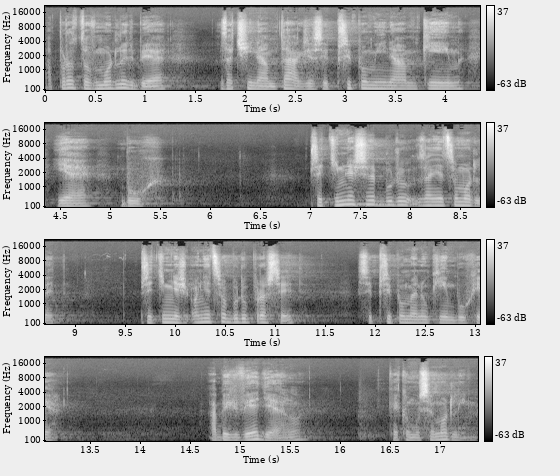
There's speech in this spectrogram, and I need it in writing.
a proto v modlitbě začínám tak, že si připomínám, kým je Bůh. Předtím, než se budu za něco modlit, předtím, než o něco budu prosit, si připomenu, kým Bůh je. Abych věděl, ke komu se modlím.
